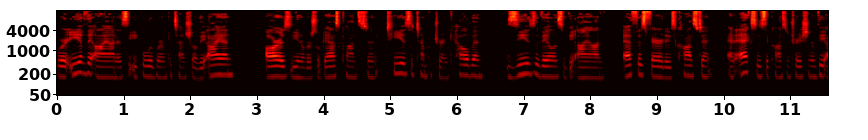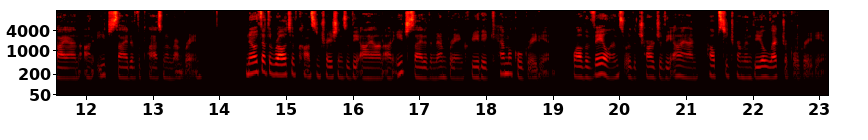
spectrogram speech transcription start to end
where E of the ion is the equilibrium potential of the ion, R is the universal gas constant, T is the temperature in Kelvin, Z is the valence of the ion, F is Faraday's constant, and X is the concentration of the ion on each side of the plasma membrane. Note that the relative concentrations of the ion on each side of the membrane create a chemical gradient, while the valence, or the charge of the ion, helps determine the electrical gradient.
